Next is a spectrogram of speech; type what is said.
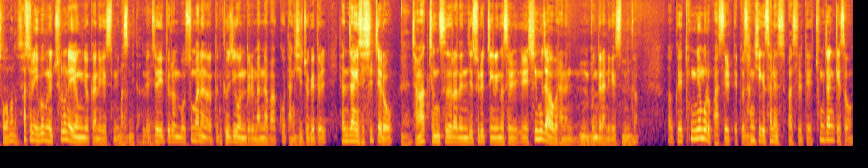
소감은 어떠세요? 사실은 이 부분은 추론의 영역 아니겠습니까? 맞습니다. 근데 네. 저희들은 뭐 수많은 어떤 교직원들을 만나봤고 당시 조교들 현장에서 실제로 네. 장학 정서라든지 수료증 이런 것을 실무 작업을 하는 음, 분들 아니겠습니까? 어, 그 통념으로 봤을 때 음. 또 상식의 선에서 봤을 때 총장께서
